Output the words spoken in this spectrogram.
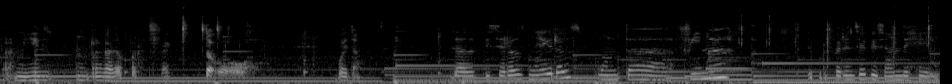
Para mí es un regalo perfecto. Bueno, lapiceros negros, punta fina, de preferencia que sean de gel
